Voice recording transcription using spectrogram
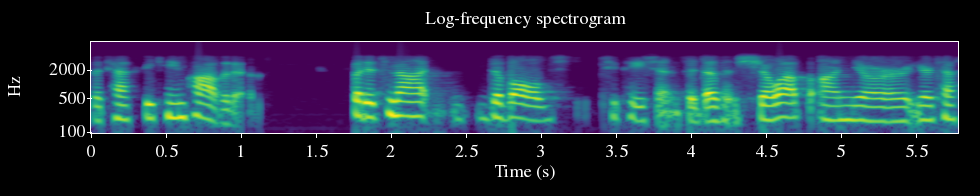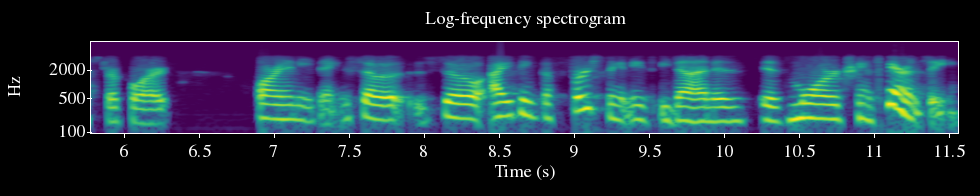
the test became positive but it's not divulged to patients it doesn't show up on your your test report or anything. So, so I think the first thing that needs to be done is is more transparency.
